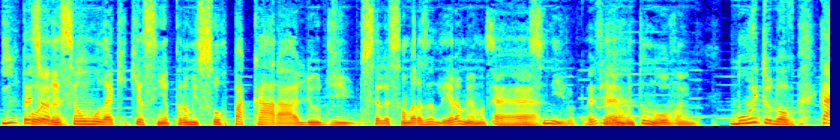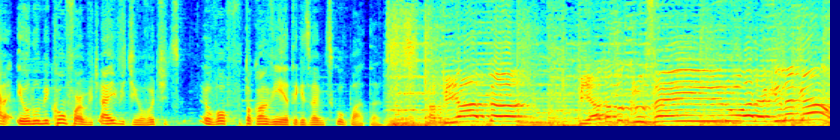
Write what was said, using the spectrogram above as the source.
Pô, Impressionante. esse é um moleque que, assim, é promissor pra caralho de, de seleção brasileira mesmo, assim. É. Nesse nível. Pois Porque é. Ele é muito novo ainda. Muito novo. Cara, eu não me conformo. Aí, Vitinho, eu vou te. Eu vou tocar uma vinheta aqui, você vai me desculpar, tá? A piada! Piada do Cruzeiro, olha que legal!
